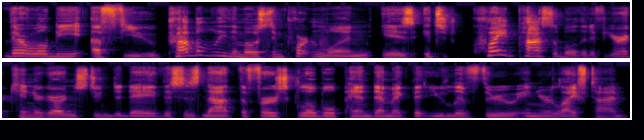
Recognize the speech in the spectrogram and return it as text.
there will be a few. Probably the most important one is it's quite possible that if you're a kindergarten student today, this is not the first global pandemic that you live through in your lifetime.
